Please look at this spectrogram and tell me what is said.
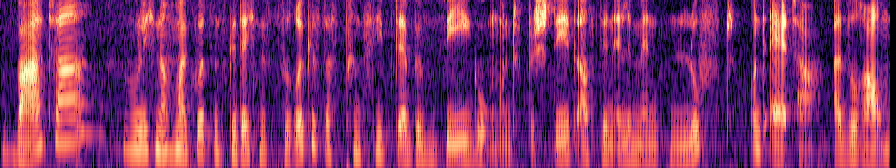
Vata, hole ich noch mal kurz ins Gedächtnis zurück, ist das Prinzip der Bewegung und besteht aus den Elementen Luft und Äther, also Raum.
